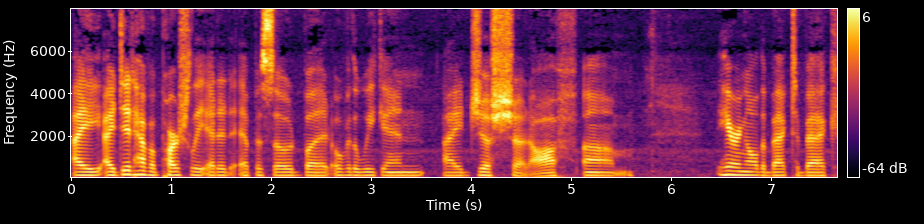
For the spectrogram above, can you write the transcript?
I, I did have a partially edited episode, but over the weekend, I just shut off. Um, hearing all the back to back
